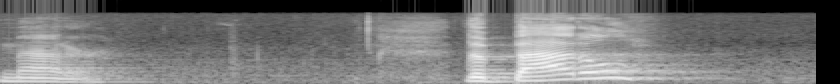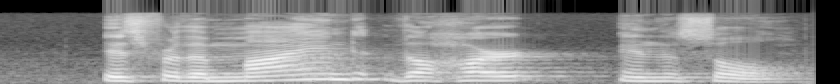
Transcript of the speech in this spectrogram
matter. The battle is for the mind, the heart, and the soul.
